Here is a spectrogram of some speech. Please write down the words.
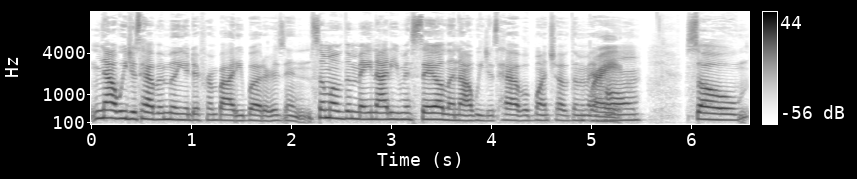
Now we just have a million different body butters, and some of them may not even sell, and now we just have a bunch of them at Right. home. So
